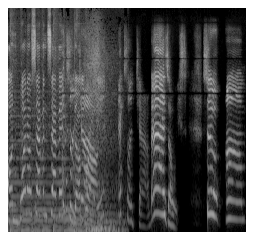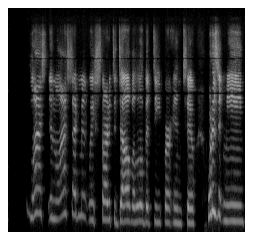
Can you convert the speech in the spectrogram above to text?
on 1077 Excellent The job, Bronc. Excellent job, as always. So, um, last in the last segment, we started to delve a little bit deeper into what does it mean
